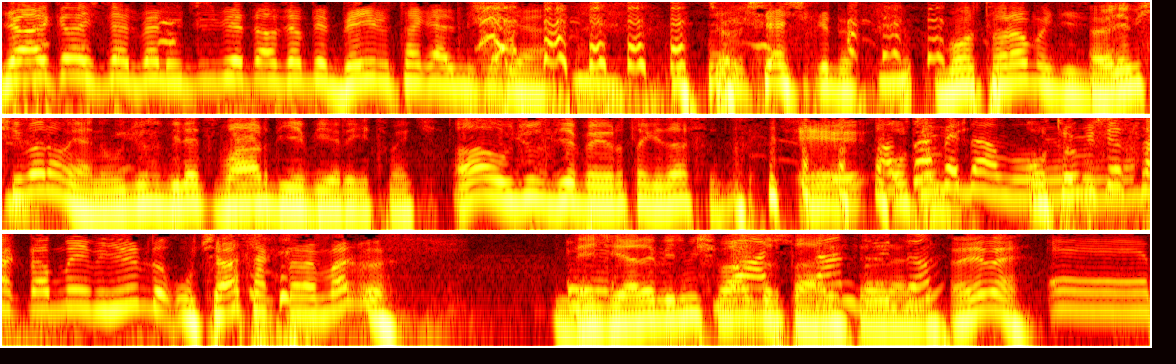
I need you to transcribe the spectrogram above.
Ya arkadaşlar ben ucuz bilet alacağım diye Beyrut'a gelmişim ya. Çok şaşkınım. Motora mı gizlen? Öyle bir şey var ama yani ucuz bilet var diye bir yere gitmek. Aa ucuz diye Beyrut'a gidersin. Ee, Hatta otobü- bedava oluyor Otobüse bunda. saklanmayı biliyorum da uçağa saklanan var mı? Becerabilmiş vardır var, tarihte ben duydum. herhalde. Öyle mi? Ee,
